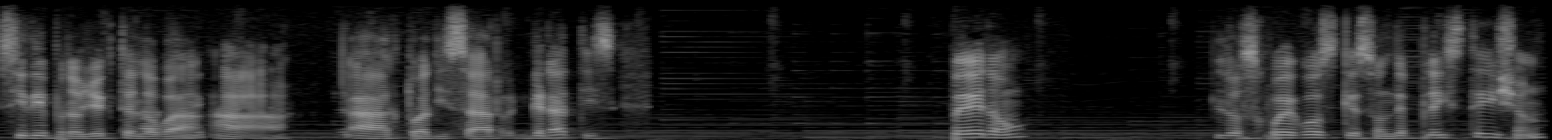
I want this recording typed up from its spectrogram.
CD Projekt te lo va a, a actualizar gratis. Pero los juegos que son de PlayStation,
